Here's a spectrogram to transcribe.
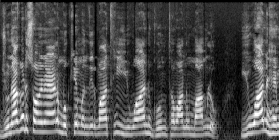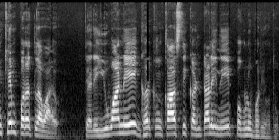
જૂનાગઢ સ્વામિનારાયણ મુખ્ય મંદિરમાંથી યુવાન ગુમ થવાનો મામલો, યુવાન હેમખેમ પરત લવાયો. ત્યારે યુવાને ઘર કંકાસથી કંટાળીને પગલું ભર્યું હતું.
